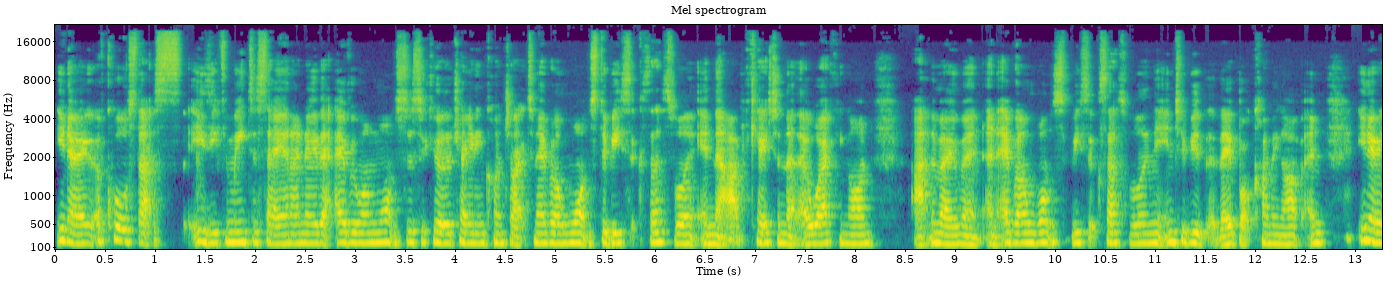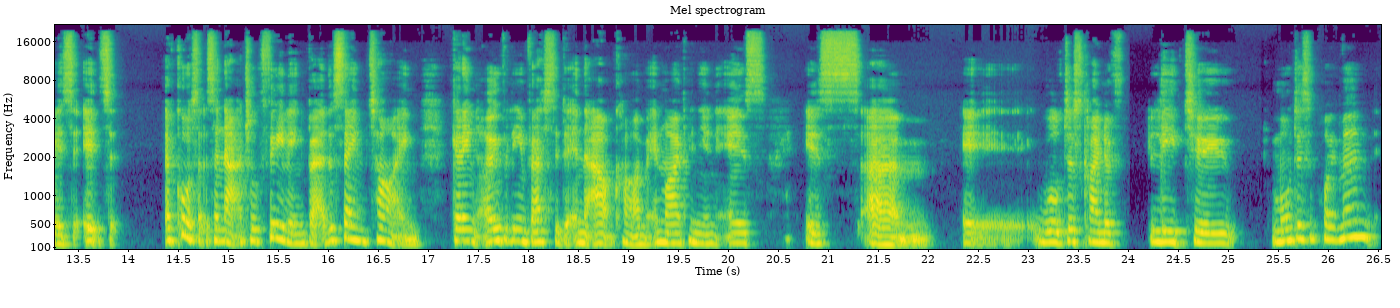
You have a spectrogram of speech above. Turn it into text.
you know, of course, that's easy for me to say. And I know that everyone wants to secure the training contract and everyone wants to be successful in that application that they're working on at the moment. And everyone wants to be successful in the interview that they've got coming up. And, you know, it's, it's, of course, that's a natural feeling, but at the same time, getting overly invested in the outcome, in my opinion, is, is, um, it will just kind of lead to more disappointment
